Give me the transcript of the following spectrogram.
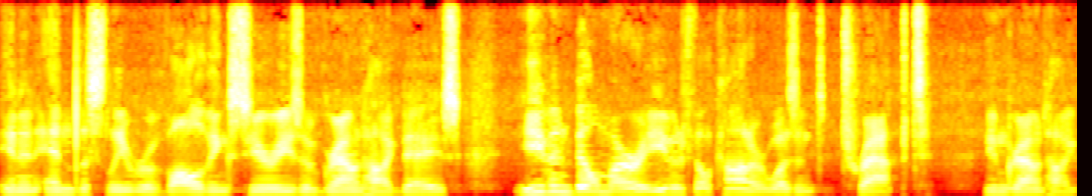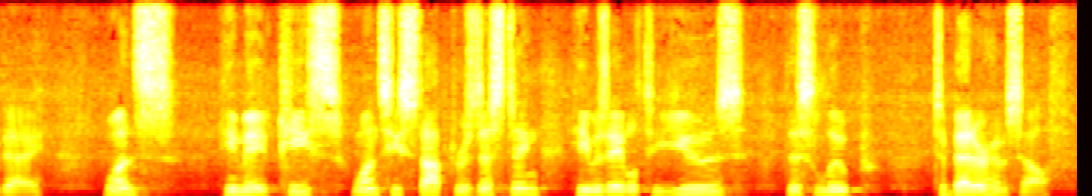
in an endlessly revolving series of Groundhog Days. Even Bill Murray, even Phil Connor wasn't trapped in Groundhog Day. Once he made peace, once he stopped resisting, he was able to use this loop to better himself.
